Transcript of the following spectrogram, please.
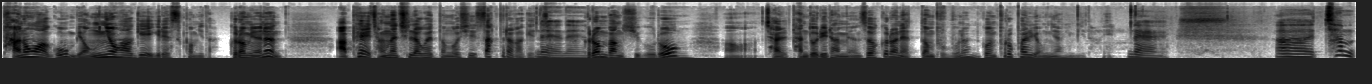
단호하고 명료하게 얘기를 했을 겁니다. 그러면은 앞에 장난치려고 했던 것이 싹 들어가겠죠. 네, 네. 그런 방식으로 음. 어, 잘 단도리를 하면서 끌어냈던 부분은 그건 프로파일 역량입니다. 예. 네. 아, 참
